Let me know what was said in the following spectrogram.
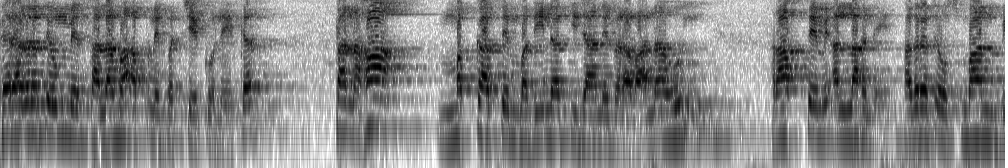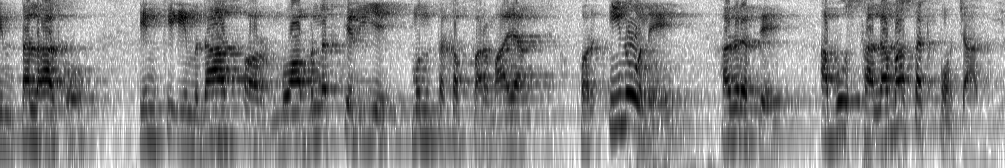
फिर हज़रत उम्म सलमा अपने बच्चे को लेकर तनहा मक्का से मदीना की जानब रवाना हुई। रास्ते में अल्लाह ने हज़रत उस्मान बिन तलहा को इनकी इमदाद और मुआवनत के लिए मुंतखब फरमाया और इन्होंने हज़रत अबू सलमा तक पहुँचा दिए।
